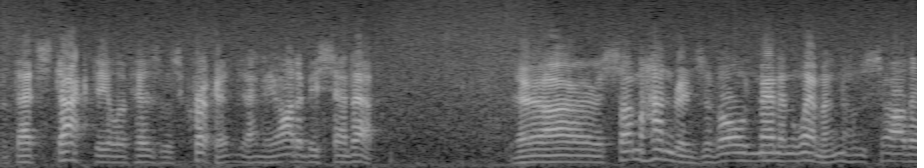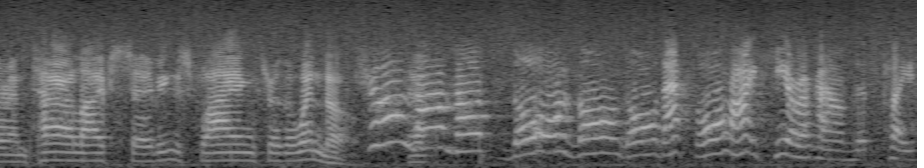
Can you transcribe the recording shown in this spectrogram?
But that stock deal of his was crooked, and he ought to be sent up. There are some hundreds of old men and women who saw their entire life savings flying through the window. Tra la la law, law, law. That's all I hear around this place.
